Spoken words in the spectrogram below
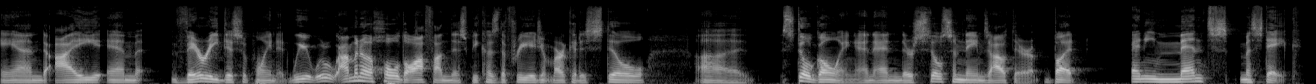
and I am very disappointed. We, I'm going to hold off on this because the free agent market is still uh, still going, and and there's still some names out there, but an immense mistake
